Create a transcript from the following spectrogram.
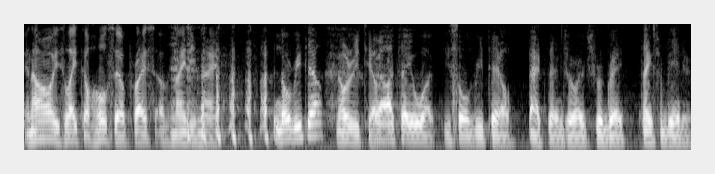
and I always liked the wholesale price of 99. no retail? No retail. Well, I'll tell you what, you sold retail back then, George. You were great. Thanks for being here.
